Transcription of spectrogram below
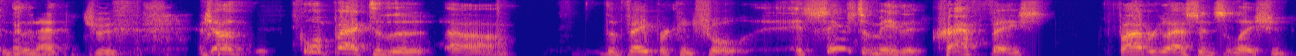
that the truth, Joe? Going back to the uh, the vapor control, it seems to me that kraft face fiberglass insulation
